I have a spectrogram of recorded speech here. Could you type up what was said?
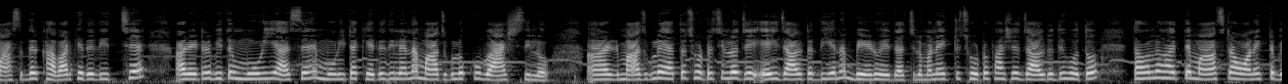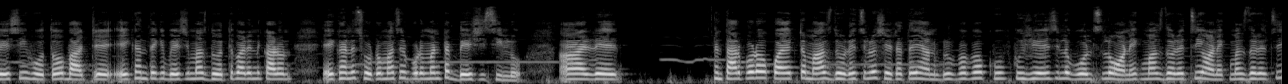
মাছদের খাবার খেতে দিচ্ছে, আর এটার ভিতর মুড়ি আছে, মুড়িটা খেতে দিলে না মাছগুলো খুব আসছিল। আর মাছগুলো এত ছোট ছিল যে এই জালটা দিয়ে না বের হয়ে যাচ্ছিল। মানে একটু ছোট ফাঁসের জাল যদি হতো, তাহলে হয়তো মাছটা অনেকটা বেশি হতো বাট এখান থেকে বেশি মাছ ধরতে পারেনি। কারণ এখানে ছোট মাছের পরিমাণটা বেশি ছিল। আর তারপরেও কয়েকটা মাছ ধরেছিল, সেটাতেই আনবির বাবা খুব খুশি হয়েছিল, বলছিল, অনেক মাছ ধরেছি, অনেক মাছ ধরেছি।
